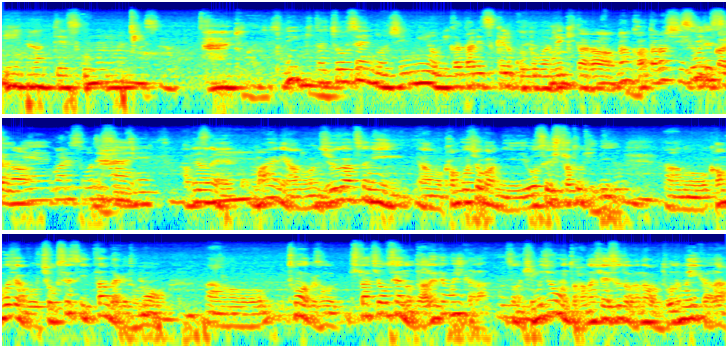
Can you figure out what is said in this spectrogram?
いいなってすごく思いました。はい、ね、北朝鮮の人民を味方につけることができたら、うん、なんか新しい展開が生まれそうですよね。あれはね、前にあの10月にあの官房長官に要請した時に、うん、あの官房長官僕直接言ったんだけども、うん、あのともかくその北朝鮮の誰でもいいから、その金正恩と話し合いするとかなどどうでもいいから、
